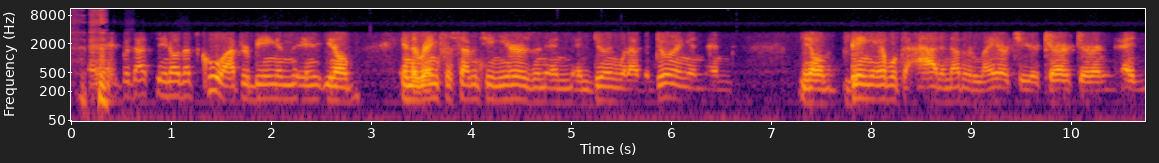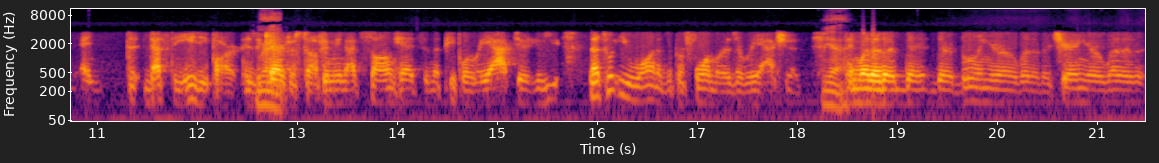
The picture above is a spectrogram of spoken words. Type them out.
and, but that's you know that's cool after being in, in you know in the ring for 17 years and and, and doing what I've been doing and and you know being able to add another layer to your character and and and th- that's the easy part is the right. character stuff. I mean, that song hits and the people react to it. That's what you want as a performer is a reaction. Yeah. And whether they're, they're they're booing you or whether they're cheering you or whether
